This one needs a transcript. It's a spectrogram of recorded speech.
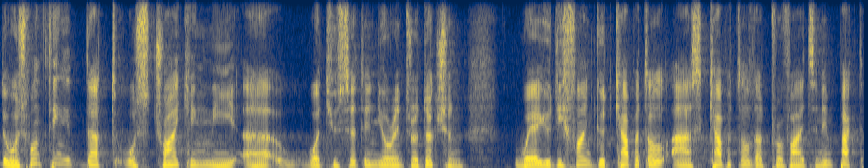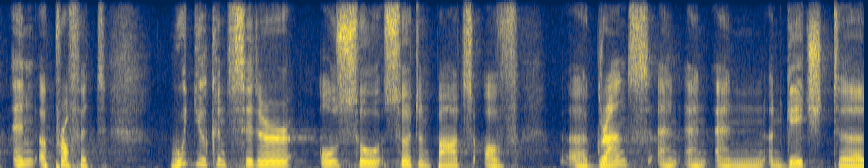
there was one thing that was striking me, uh, what you said in your introduction, where you defined good capital as capital that provides an impact and a profit. Would you consider also certain parts of uh, grants and, and, and engaged uh,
